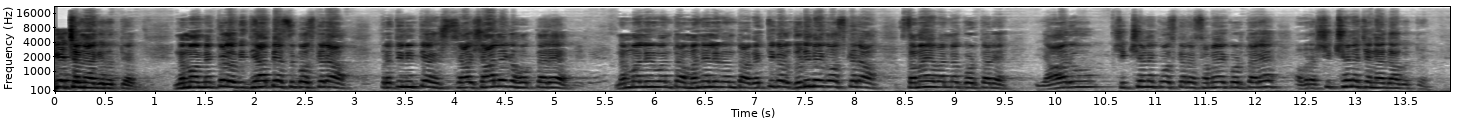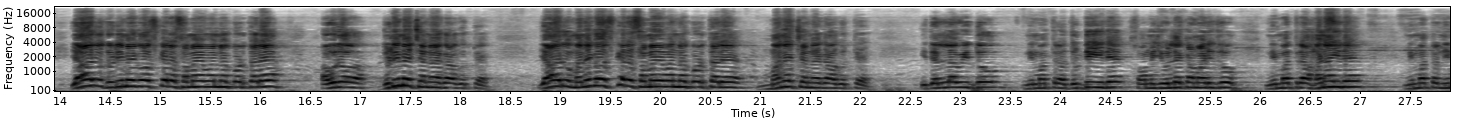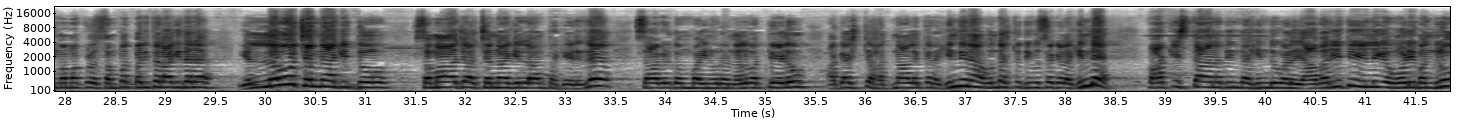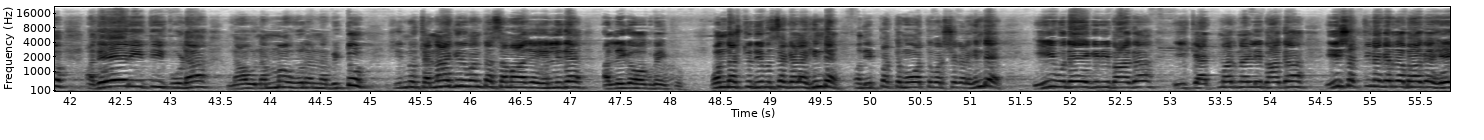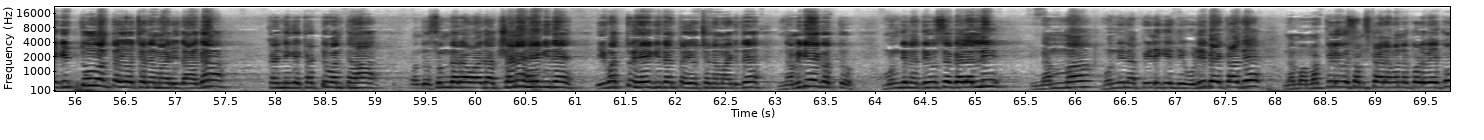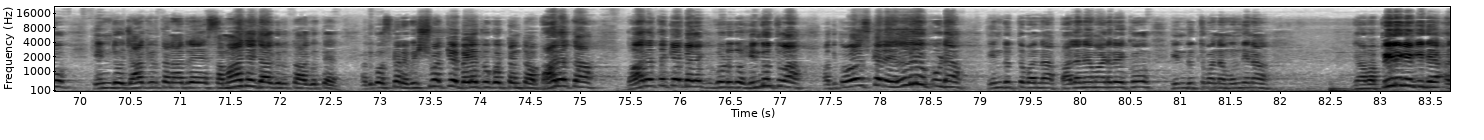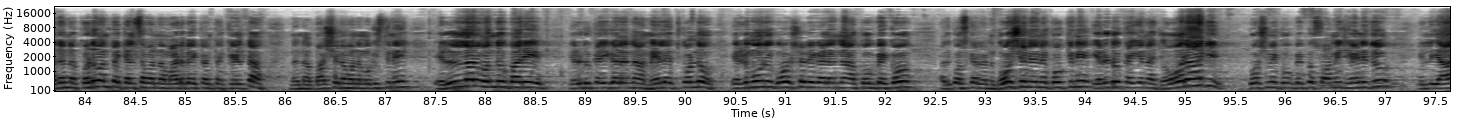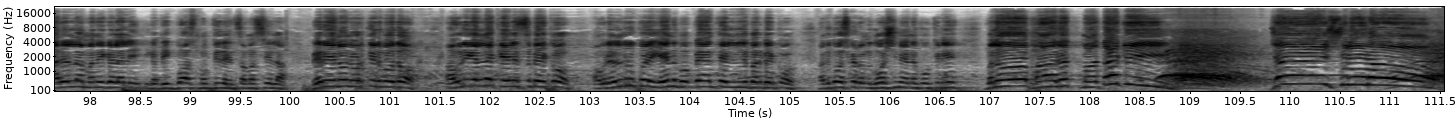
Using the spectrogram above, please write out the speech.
ಹಾಗೆ ಚೆನ್ನಾಗಿರುತ್ತೆ. ನಮ್ಮ ಮಕ್ಕಳು ವಿದ್ಯಾಭ್ಯಾಸಕ್ಕೋಸ್ಕರ ಪ್ರತಿನಿತ್ಯ ಶಾಲೆಗೆ ಹೋಗ್ತಾರೆ. ನಮ್ಮಲ್ಲಿರುವಂತಹ ಮನೆಯಲ್ಲಿರುವಂತಹ ವ್ಯಕ್ತಿಗಳು ದುಡಿಮೆಗೋಸ್ಕರ ಸಮಯವನ್ನು ಕೊಡ್ತಾರೆ. ಯಾರು ಶಿಕ್ಷಣಕ್ಕೋಸ್ಕರ ಸಮಯ ಕೊಡ್ತಾರೆ, ಅವರ ಶಿಕ್ಷಣ ಚೆನ್ನಾಗಾಗುತ್ತೆ. ಯಾರು ದುಡಿಮೆಗೋಸ್ಕರ ಸಮಯವನ್ನು ಕೊಡ್ತಾರೆ, ಅವರ ದುಡಿಮೆ ಚೆನ್ನಾಗಾಗುತ್ತೆ. ಯಾರು ಮನೆಗೋಸ್ಕರ ಸಮಯವನ್ನು ಕೊಡ್ತಾರೆ, ಮನೆ ಚೆನ್ನಾಗಾಗುತ್ತೆ. ಇದೆಲ್ಲವಿದ್ದು ನಿಮ್ಮ ಹತ್ರ ದುಡ್ಡಿ ಇದೆ. ಸ್ವಾಮೀಜಿ ಉಲ್ಲೇಖ ಮಾಡಿದ್ರು. ನಿಮ್ಮ ಹತ್ರ ಹಣ ಇದೆ. ನಿಮ್ಮ ಹತ್ರ ನಿಮ್ಮ ಮಕ್ಕಳು ಸಂಪದ್ಭರಿತರಾಗಿದ್ದಾರೆ ಎಲ್ಲವೂ ಚೆನ್ನಾಗಿದ್ದು, ಸಮಾಜ ಚೆನ್ನಾಗಿಲ್ಲ ಅಂತ ಕೇಳಿದ್ರೆ ಸಾವಿರದ ಒಂಬೈನೂರ ನಲವತ್ತೇಳು ಆಗಸ್ಟ್ ಹದಿನಾಲ್ಕರ ಹಿಂದಿನ ಒಂದಷ್ಟು ದಿವಸಗಳ ಹಿಂದೆ ಪಾಕಿಸ್ತಾನದಿಂದ ಹಿಂದೂಗಳು ಯಾವ ರೀತಿ ಇಲ್ಲಿಗೆ ಓಡಿ ಬಂದ್ರು, ಅದೇ ರೀತಿ ಕೂಡ ನಾವು ನಮ್ಮ ಊರನ್ನ ಬಿಟ್ಟು ಇನ್ನು ಚೆನ್ನಾಗಿರುವಂತ ಸಮಾಜ ಎಲ್ಲಿದೆ, ಅಲ್ಲಿಗೆ ಹೋಗಬೇಕು. ಒಂದಷ್ಟು ದಿವಸಗಳ ಹಿಂದೆ, ಒಂದು ಇಪ್ಪತ್ತು, ಮೂವತ್ತು ವರ್ಷಗಳ ಹಿಂದೆ ಈ ಉದಯಗಿರಿ ಭಾಗ, ಈ ಕ್ಯಾಟ್ಮರ್ನಳ್ಳಿ ಭಾಗ, ಈ ಶಕ್ತಿನಗರದ ಭಾಗ ಹೇಗಿತ್ತು ಅಂತ ಯೋಚನೆ ಮಾಡಿದಾಗ ಕಣ್ಣಿಗೆ ಕಟ್ಟುವಂತಹ ಒಂದು ಸುಂದರವಾದ ಕ್ಷಣ ಹೇಗಿದೆ, ಇವತ್ತು ಹೇಗಿದೆ ಅಂತ ಯೋಚನೆ ಮಾಡಿದ್ರೆ ನಮಗೇ ಗೊತ್ತು. ಮುಂದಿನ ದಿವಸಗಳಲ್ಲಿ ನಮ್ಮ ಮುಂದಿನ ಪೀಳಿಗೆಯಲ್ಲಿ ಉಳಿಬೇಕಾದ್ರೆ ನಮ್ಮ ಮಕ್ಕಳಿಗೂ ಸಂಸ್ಕಾರವನ್ನು ಕೊಡಬೇಕು. ಹಿಂದೂ ಜಾಗೃತನಾದ್ರೆ ಸಮಾಜ ಜಾಗೃತ ಆಗುತ್ತೆ. ಅದಕ್ಕೋಸ್ಕರ ವಿಶ್ವಕ್ಕೆ ಬೆಳಕು ಕೊಟ್ಟಂತ ಭಾರತ ಭಾರತಕ್ಕೆ ಬೆಳಕು ಕೊಡುವುದು ಹಿಂದುತ್ವ. ಅದಕ್ಕೋಸ್ಕರ ಎಲ್ಲರೂ ಕೂಡ ಹಿಂದುತ್ವವನ್ನ ಪಾಲನೆ ಮಾಡಬೇಕು. ಹಿಂದುತ್ವವನ್ನ ಮುಂದಿನ ಯಾವ ಪೀಳಿಗೆಗಿದೆ ಅದನ್ನು ಕೊಡುವಂತ ಕೆಲಸವನ್ನ ಮಾಡಬೇಕಂತ ಕೇಳ್ತಾ ನನ್ನ ಭಾಷಣವನ್ನು ಮುಗಿಸ್ತೀನಿ. ಎಲ್ಲರೂ ಒಂದು ಬಾರಿ ಎರಡು ಕೈಗಳನ್ನ ಮೇಲೆ ಎತ್ಕೊಂಡು ಎರಡು ಮೂರು ಘೋಷಣೆಗಳನ್ನ ಹೋಗ್ಬೇಕು ಅದಕ್ಕೋಸ್ಕರ ನಾನು ಘೋಷಣೆಯನ್ನು ಹೋಗ್ತೀನಿ ಎರಡು ಕೈಯನ್ನ ಜೋರಾಗಿ ಘೋಷಣೆಗೆ ಹೋಗ್ಬೇಕು ಸ್ವಾಮೀಜಿ ಹೇಳಿದ್ರು, ಇಲ್ಲಿ ಯಾರೆಲ್ಲ ಮನೆಗಳಲ್ಲಿ, ಈಗ ಬಿಗ್ ಬಾಸ್ ಮುಗ್ದಿದೆ ಏನು ಸಮಸ್ಯೆ ಇಲ್ಲ. ಬೇರೆ ಏನೋ ನೋಡ್ತಿರ್ಬೋದು. ಅವರಿಗೆಲ್ಲ ಕೇಳಿಸಬೇಕು. ಅವರೆಲ್ಲರೂ ಕೂಡ ಏನು ಬೊಬ್ಬೆ ಅಂತ ಇಲ್ಲಿ ಬರಬೇಕು. ಅದಕ್ಕೋಸ್ಕರ ಒಂದು ಘೋಷಣೆಯನ್ನು ಹೋಗ್ತೀನಿ ಬಲೋ ಭಾರತ್ ಮಾತಾ ಕಿ ಜೈ ಶ್ರೀರಾಮ್!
